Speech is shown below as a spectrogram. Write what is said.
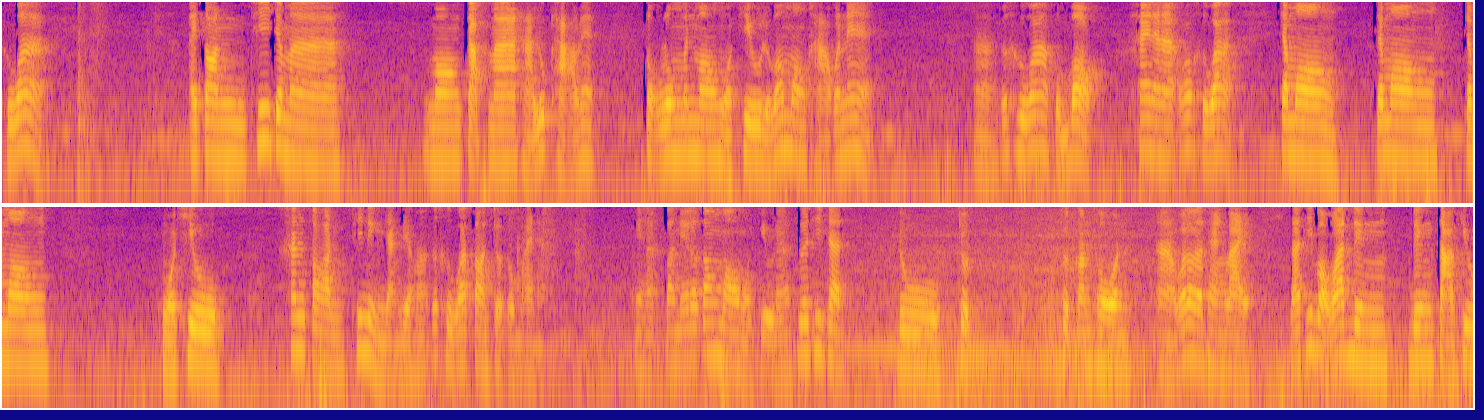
คือว่า ไอตอนที่จะมามองกลับมาหาลูกขาวเนี่ย ตกลงมันมองหัวคิว หรือว่ามองขาวกันแน่ อ่า ก็คือว่าผมบอกให้นะฮะ ก็คือว่าจะมองจะมองจะมองหัวคิว ขั้นตอนที่หนึ่งอย่างเดียวฮะก็คือว่าตอนจดลงไปเนี่ยเนี่ยฮะตอนนี้เราต้องมองหัวคิวนะ เพื่อที่จะดูจุดจุดคอนโทรลอ่าว่าเราจะแทงอะไร แล้วที่บอกว่าดึงดึงสาวคิว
